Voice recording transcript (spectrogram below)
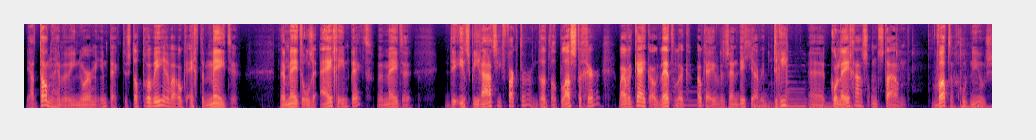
ja, dan hebben we enorme impact. Dus dat proberen we ook echt te meten. We meten onze eigen impact. We meten de inspiratiefactor, dat wat lastiger. Maar we kijken ook letterlijk, oké, we zijn dit jaar weer drie uh, collega's ontstaan. Wat een goed nieuws.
